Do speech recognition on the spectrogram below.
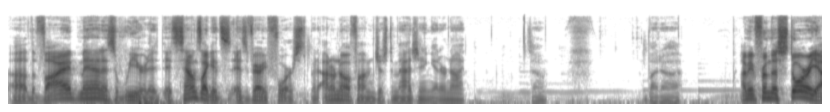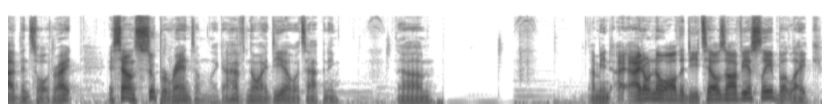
uh, the vibe, man, is weird. It, it sounds like it's it's very forced, but I don't know if I'm just imagining it or not. So, but uh, I mean, from the story I've been told, right? It sounds super random. Like I have no idea what's happening. Um, I mean, I, I don't know all the details, obviously, but like,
